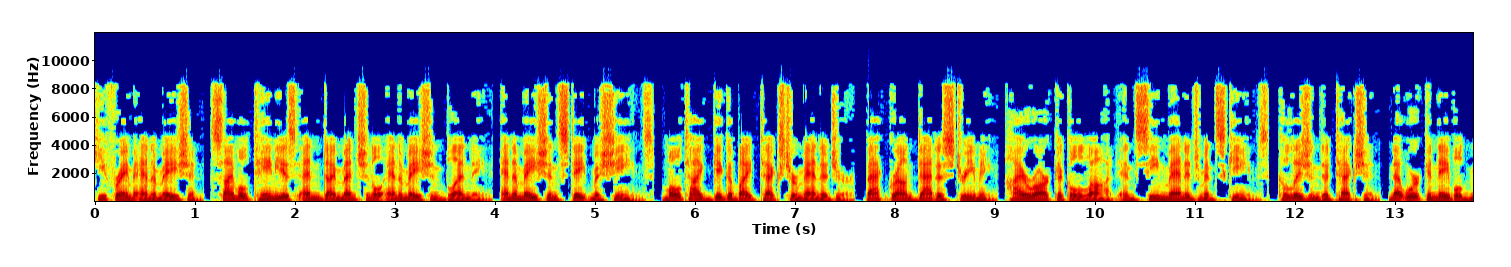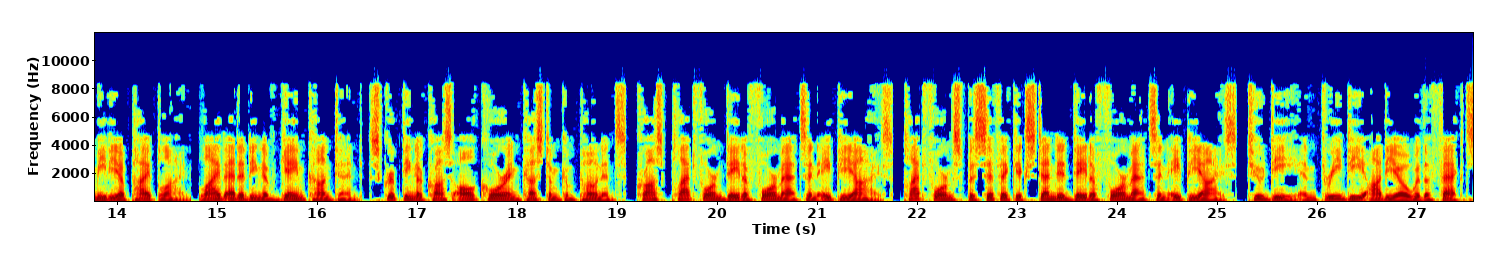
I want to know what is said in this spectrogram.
keyframe animation, simultaneous n-dimensional animation blending, animation state machines, multi-gigabyte texture manager, background data streaming, hierarchical LOD and scene management schemes, collision detection, network-enabled media pipeline, live editing of game content, scripting across all core and custom components, cross-platform data formats and APIs, platform-specific extended data formats and APIs, 2D and 3D audio with effects,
